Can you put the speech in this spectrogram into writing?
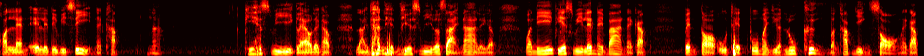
ฮอลแลนด์เอเลดิวิซีนะครับนะ PSV อีกแล้วนะครับ หลายท่านเห็น PSV แล้วสายหน้าเลยครับ วันนี้ PSV เล่นในบ้านนะครับ เป็นต่ออูเทดผู้มาเยือนลูกครึ่ง บังคับยิง 2 นะครับ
